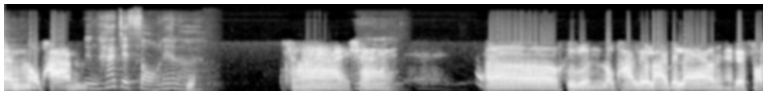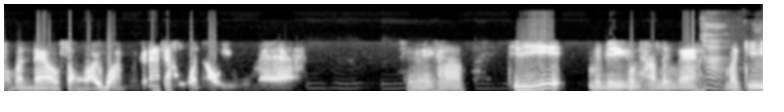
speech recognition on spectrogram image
มันเราผ่านหนึ่งห้าเจ็ดสองเนี่ยเหรอใช่ใช่เอ่อคือเราผ่านเรียวร้ายไปแล้วนะแต่สองวันแนวสองร้อยวันก็น่าจะควรเอาอยู่แม่ใช่ไหมครับ ทีนี้มันมีคำถามหนึ่งนะ เมื่อกี้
